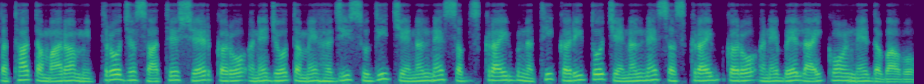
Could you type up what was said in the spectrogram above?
તથા તમારા મિત્રો જ સાથે શેર કરો અને જો તમે હજી સુધી ચેનલને સબસ્ક્રાઇબ નથી કરી તો ચેનલને સબસ્ક્રાઇબ કરો અને બે લાઇકોનને દબાવો.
